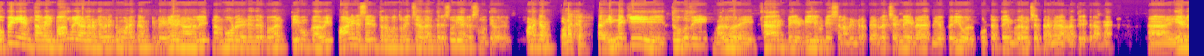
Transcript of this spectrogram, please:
ஒப்பீனியன் தமிழ் பார்வையாளர் அனைவருக்கும் வணக்கம். இன்றைய நேர்காணலில் நம்மோடு இணைந்திருப்பவர் திமுகவின் மாநில செய்தி தொடர்பு துணை செயலர் திரு சூர்யா கிருஷ்ணமூர்த்தி அவர்கள். வணக்கம். வணக்கம். இன்னைக்கு தொகுதி மறுவரை ஃபேர் டீலிமிட்டேஷன் அப்படின்ற பேர்ல சென்னையில மிகப்பெரிய ஒரு கூட்டத்தை முதலமைச்சர் தலைமையில நடத்தியிருக்கிறாங்க. ஏழு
